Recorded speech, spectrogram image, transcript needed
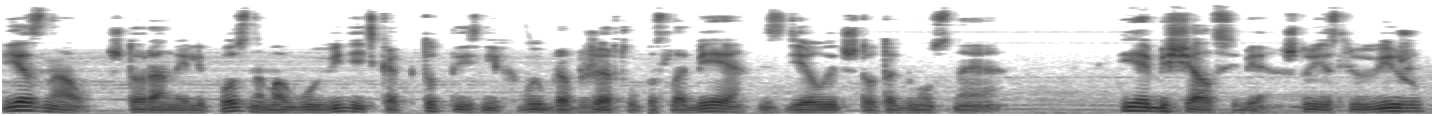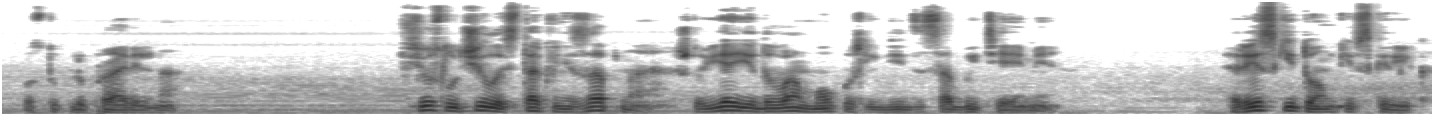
Я знал, что рано или поздно могу увидеть, как кто-то из них, выбрав жертву послабее, сделает что-то гнусное. И обещал себе, что если увижу, поступлю правильно. Все случилось так внезапно, что я едва мог уследить за событиями. Резкий тонкий вскрик,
